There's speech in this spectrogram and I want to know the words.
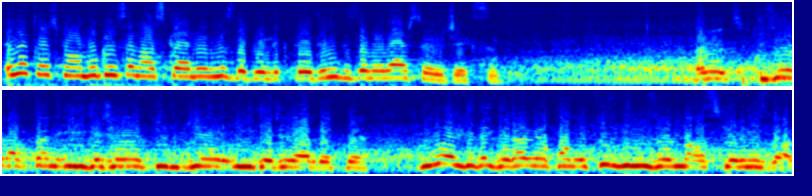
Evet Osman bugün sen askerlerimizle birlikteydin. Bize neler söyleyeceksin? Evet, Kuzey Irak'tan iyi geceler Türkiye, iyi geceler Defne. Bu bölgede görev yapan 30 bin üzerinde askerimiz var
